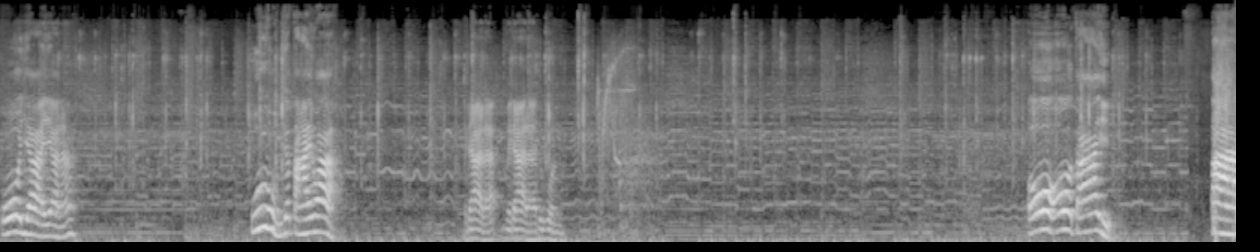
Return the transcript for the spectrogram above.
โอ้ย่าอย่านะอุ้ยผมจะตายว่ะ ไม่ได้แล้วไม่ได้แล้วทุกคน โอ้โอ้ตาย ตา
